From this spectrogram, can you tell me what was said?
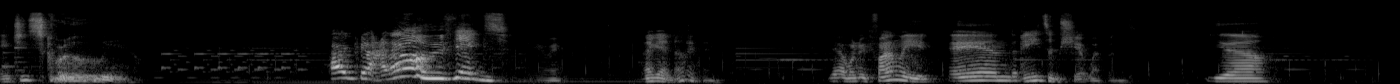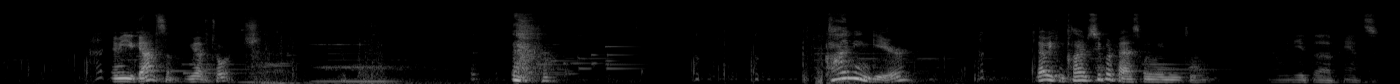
Ancient screw. I got all the things. I get another thing? Yeah, when we finally. And. I need some shit weapons. Yeah. I mean, you got some. You have a torch. Climbing gear. Now we can climb super fast when we need to. Now we need the pants.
